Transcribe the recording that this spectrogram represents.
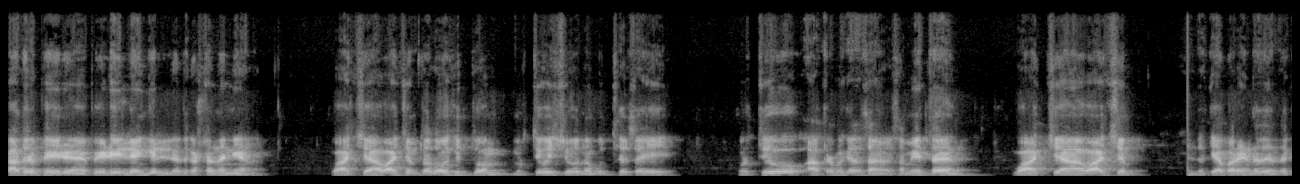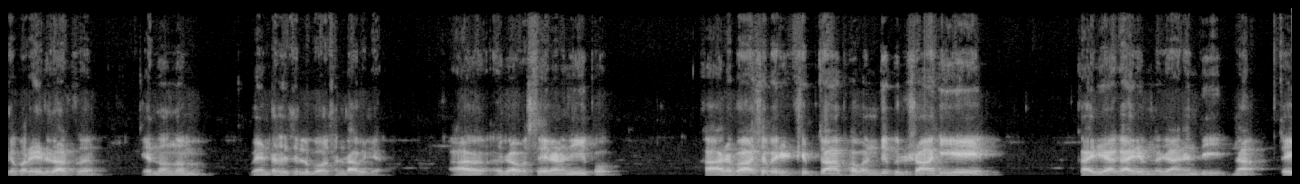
യാതൊരു പേര് പേടിയില്ലെങ്കിൽ അത് കഷ്ടം തന്നെയാണ്. വാച്യാവാച്യം തതോഹിത്വം മൃത്യുവശു എന്ന ബുദ്ധിസയെ മൃത്യു ആക്രമിക്കുന്ന സമയത്ത് വാച്യാവാച്യം എന്തൊക്കെയാ പറയേണ്ടത് എന്തൊക്കെ പറയരുതാത്തത് എന്നൊന്നും വേണ്ട വിധത്തിലുള്ള ബോധം ഉണ്ടാവില്ല ആ ഒരു അവസ്ഥയിലാണ് നീ ഇപ്പോൾ കാലഭാഷ പരിക്ഷിപ്ത ഭവന്തി പുരുഷാഹിയേ കാര്യാകാര്യം എന്ന ജാനന്തി ന തേ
